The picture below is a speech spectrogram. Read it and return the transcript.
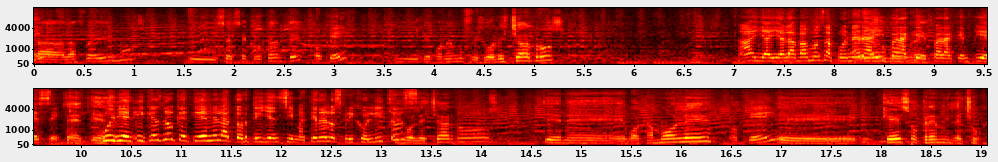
la, la freímos y se hace crocante ¿Ok? Y le ponemos frijoles charros. Ah, ya, ya la vamos a poner Ahí para que, para que empiece. Muy bien, ¿y qué es lo que tiene la tortilla encima? ¿Tiene los frijolitos? Frijoles charros, tiene guacamole, Ok. eh, queso, crema y lechuga.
